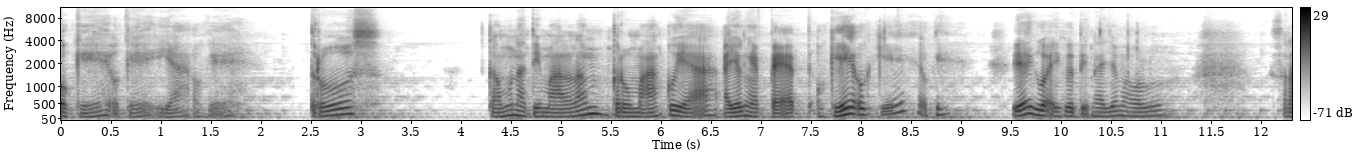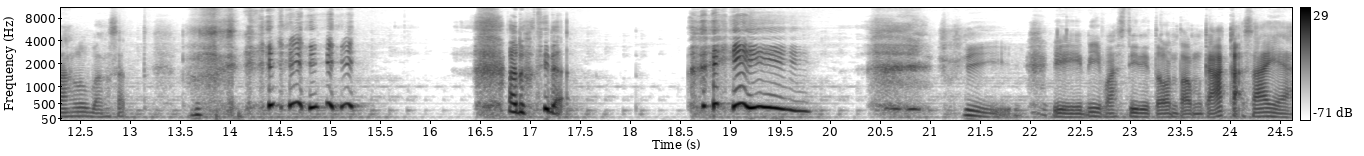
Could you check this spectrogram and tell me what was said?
Oke oke iya oke. Terus kamu nanti malam ke rumah aku ya. Ayo ngepet. Oke oke oke. Ya gue ikutin aja mau lu. Serah lu bangsat. Aduh tidak. Ini pasti ditonton kakak saya.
